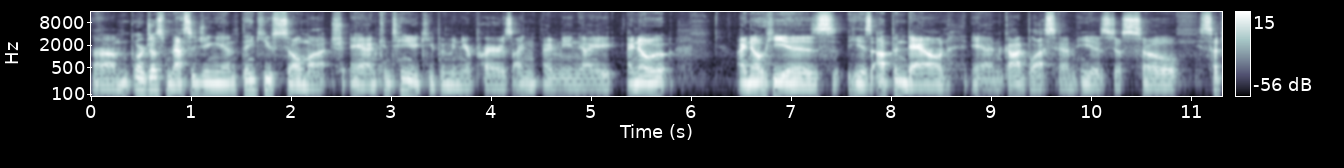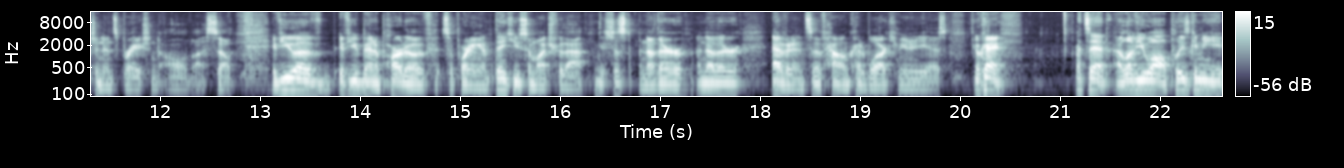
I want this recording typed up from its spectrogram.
um, or just messaging him, thank you so much, and continue to keep him in your prayers. I, I mean, I I know I know he is he is up and down, and God bless him. He is just so such an inspiration to all of us. So if you have if you've been a part of supporting him, thank you so much for that. It's just another another evidence of how incredible our community is. Okay, that's it. I love you all. Please give me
